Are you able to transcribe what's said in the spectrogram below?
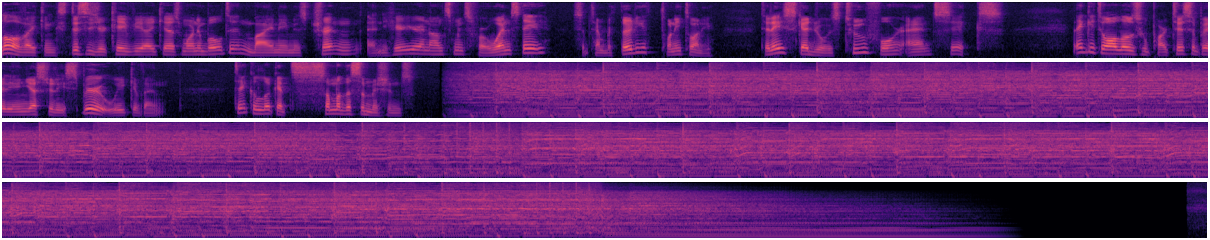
Hello, Vikings. This is your KVIKS Morning Bulletin. My name is Trenton, and here are your announcements for Wednesday, September 30th, 2020. Today's schedule is 2, 4, and 6. Thank you to all those who participated in yesterday's Spirit Week event. Take a look at some of the submissions.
